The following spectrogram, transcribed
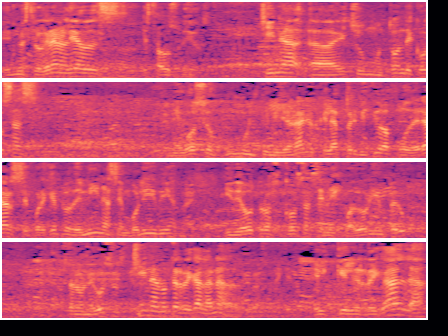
Eh, nuestro gran aliado es Estados Unidos. China ha hecho un montón de cosas, negocios multimillonarios que le han permitido apoderarse, por ejemplo, de minas en Bolivia y de otras cosas en Ecuador y en Perú. O sea, los negocios, China no te regala nada. El que le regala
